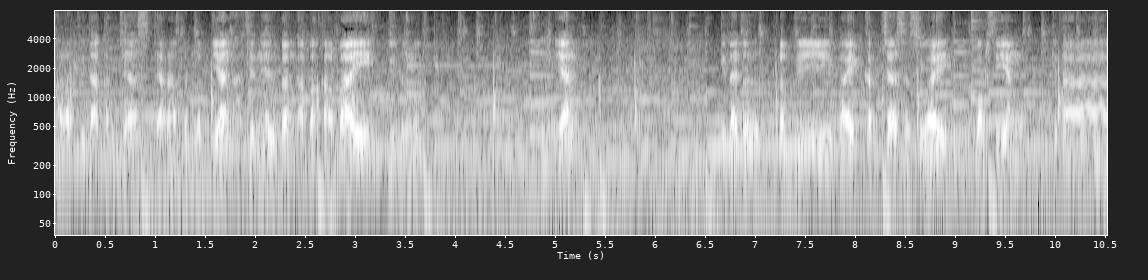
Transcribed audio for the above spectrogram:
kalau kita kerja secara berlebihan hasilnya juga nggak bakal baik gitu loh. Kemudian kita itu lebih baik kerja sesuai porsi yang kita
